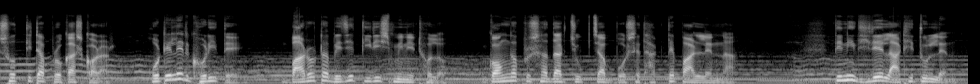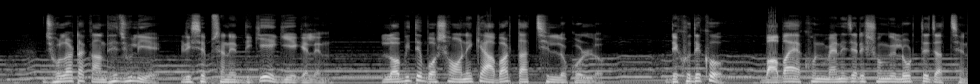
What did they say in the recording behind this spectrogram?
সত্যিটা প্রকাশ করার। হোটেলের ঘড়িতে বারোটা বেজে তিরিশ মিনিট হল। গঙ্গাপ্রসাদ আর চুপচাপ বসে থাকতে পারলেন না। তিনি ধীরে লাঠি তুললেন। ঝোলাটা কাঁধে ঝুলিয়ে রিসেপশনের দিকে এগিয়ে গেলেন। লবিতে বসা অনেকে আবার তাচ্ছিল্য করল। দেখো দেখো, বাবা এখন ম্যানেজারের সঙ্গে লড়তে যাচ্ছেন।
